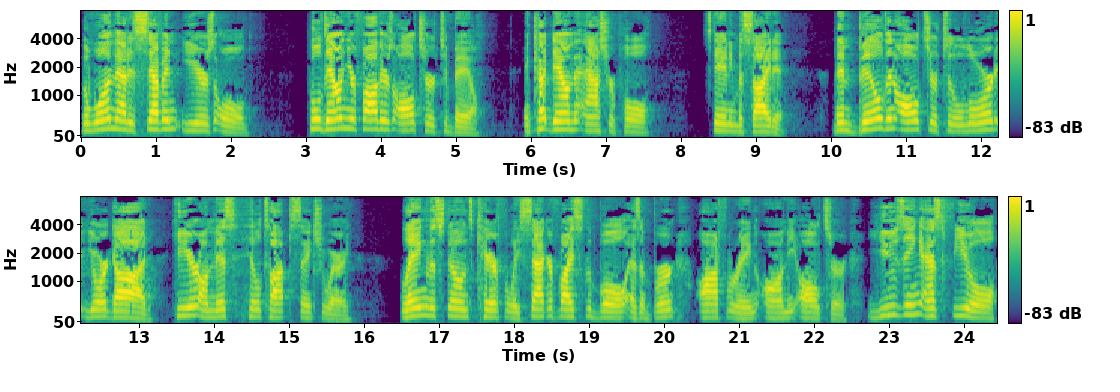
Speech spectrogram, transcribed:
the one that is seven years old. Pull down your father's altar to Baal, and cut down the Asherah pole standing beside it. Then build an altar to the Lord your God here on this hilltop sanctuary laying the stones carefully, sacrifice the bull as a burnt offering on the altar, using as fuel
